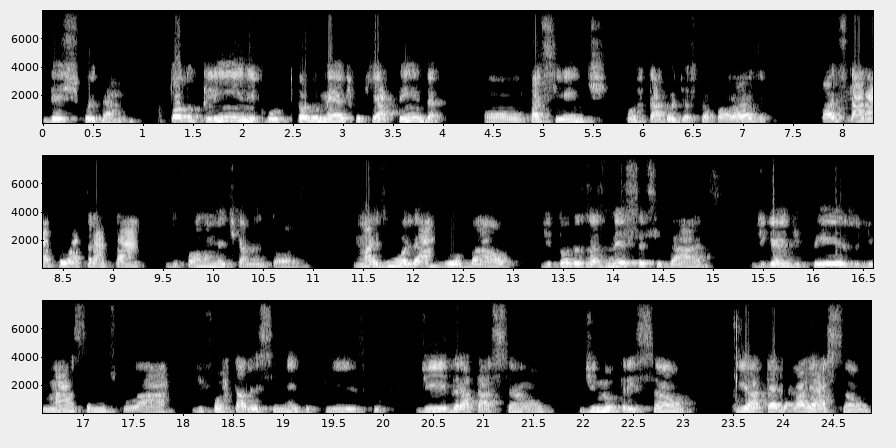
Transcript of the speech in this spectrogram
deste cuidado. Todo clínico, todo médico que atenda um paciente portador de osteoporose pode estar apto a tratar de forma medicamentosa, mas um olhar global de todas as necessidades de ganho de peso, de massa muscular, de fortalecimento físico, de hidratação, de nutrição e até de avaliação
